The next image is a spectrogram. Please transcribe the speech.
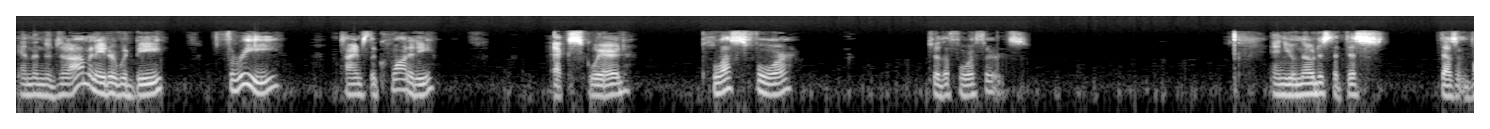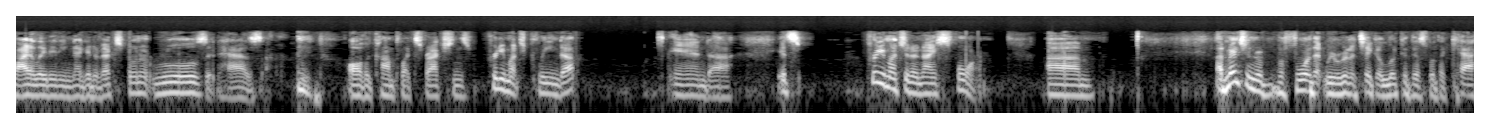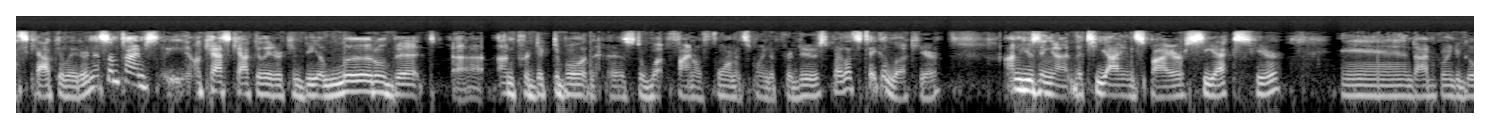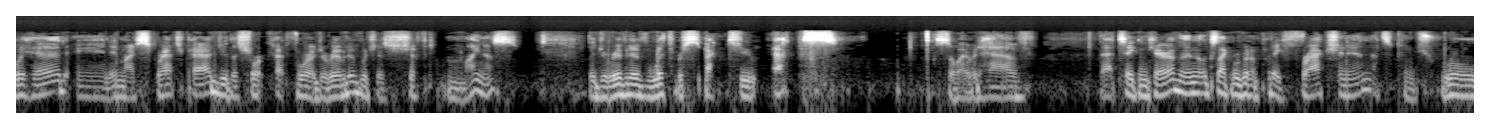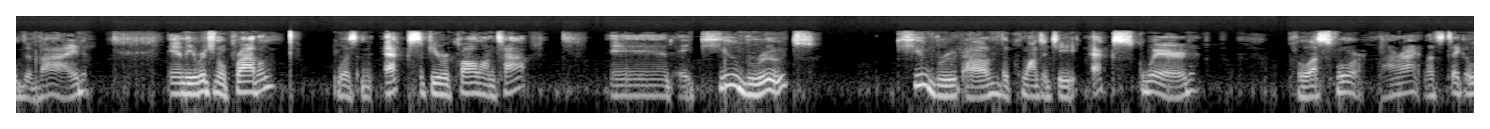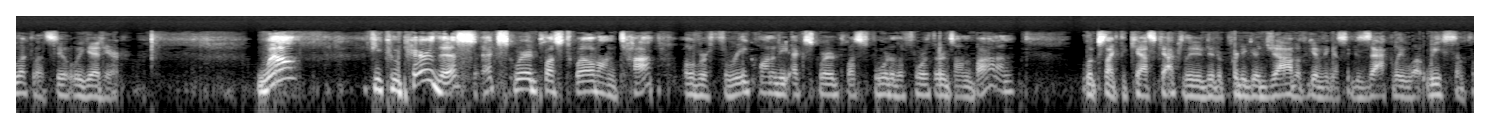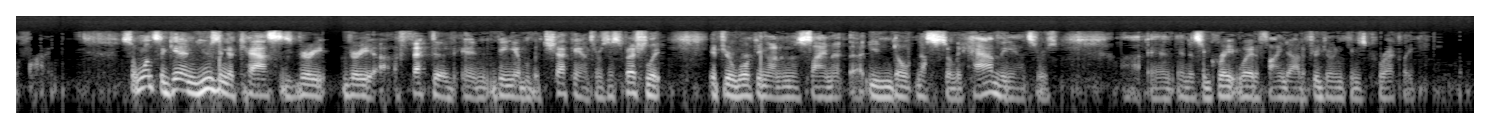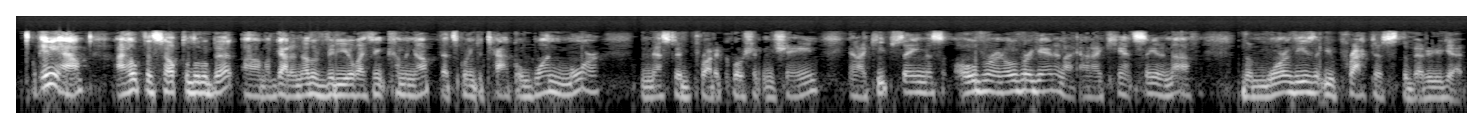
And then the denominator would be 3 times the quantity x squared plus 4 to the 4 thirds. And you'll notice that this doesn't violate any negative exponent rules. It has all the complex fractions pretty much cleaned up. And uh, it's pretty much in a nice form. Um, I mentioned before that we were going to take a look at this with a CAS calculator, and sometimes you know, a CAS calculator can be a little bit uh, unpredictable as to what final form it's going to produce. But let's take a look here. I'm using uh, the TI-Nspire CX here, And I'm going to go ahead and in my scratch pad do the shortcut for a derivative, which is shift minus the derivative with respect to x. So I would have that taken care of. And then it looks like we're going to put a fraction in. That's control divide. And the original problem was an x, if you recall, on top, and a cube root, cube root of the quantity x squared plus 4. All right, let's take a look. Let's see what we get here. Well, if you compare this, x squared plus 12 on top over 3 quantity x squared plus 4 to the 4 thirds on bottom, looks like the CAS calculator did a pretty good job of giving us exactly what we simplified. So once again, using a CAS is very, very uh, effective in being able to check answers, especially if you're working on an assignment that you don't necessarily have the answers. Uh, and, and it's a great way to find out if you're doing things correctly. Anyhow, I hope this helped a little bit. Um, I've got another video, I think, coming up that's going to tackle one more nested product quotient and chain. And I keep saying this over and over again, and I, and I can't say it enough. The more of these that you practice, the better you get.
